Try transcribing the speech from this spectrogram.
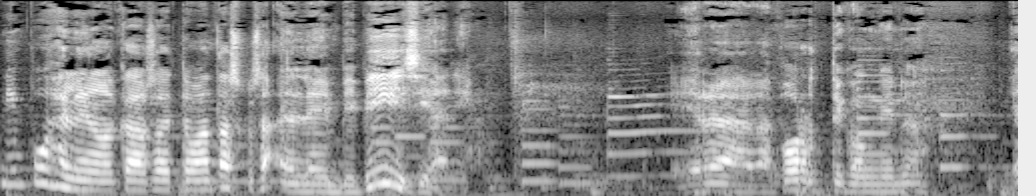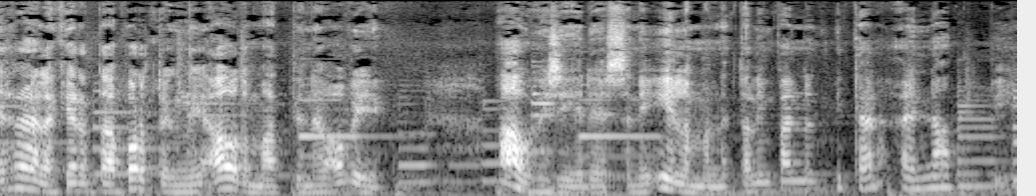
niin puhelin alkaa soittamaan taskussa lempibiisiäni. Eräällä porttikongin, eräällä kertaa porttikongin automaattinen ovi aukesi edessäni ilman, että olin pannut mitään nappia.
